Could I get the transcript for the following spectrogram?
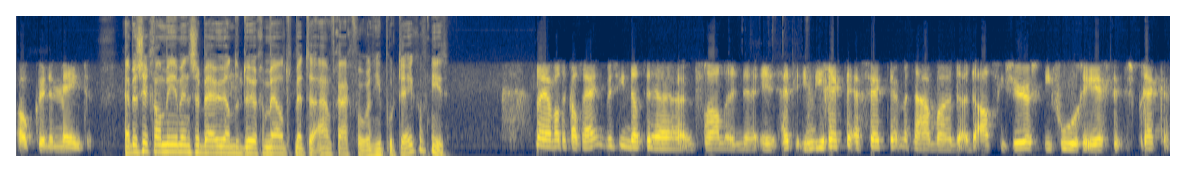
ook kunnen meten. Hebben zich al meer mensen bij u aan de deur gemeld met de aanvraag voor een hypotheek of niet? Nou ja, wat ik al zei, we zien dat uh, vooral in, uh, in het indirecte effect, hè, met name de, de, adviseurs, die voeren eerst de gesprekken.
